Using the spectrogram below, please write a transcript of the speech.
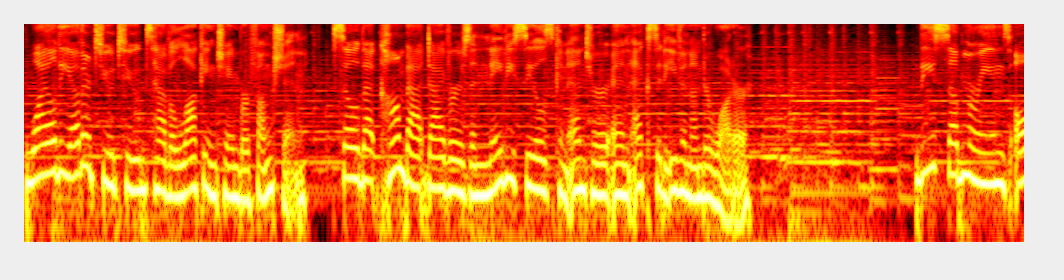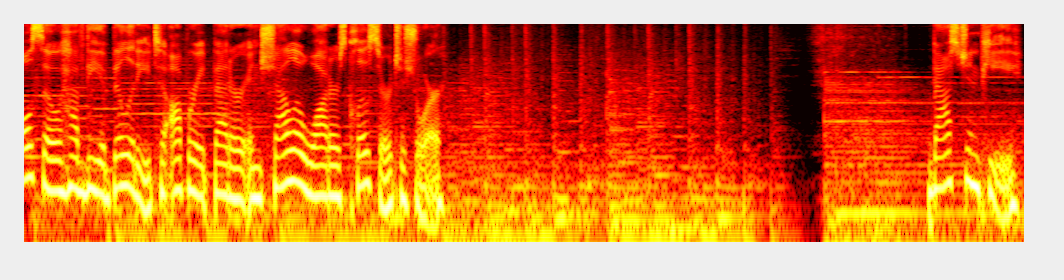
While the other two tubes have a locking chamber function, so that combat divers and Navy SEALs can enter and exit even underwater. These submarines also have the ability to operate better in shallow waters closer to shore. Bastion P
